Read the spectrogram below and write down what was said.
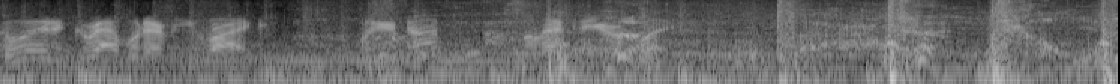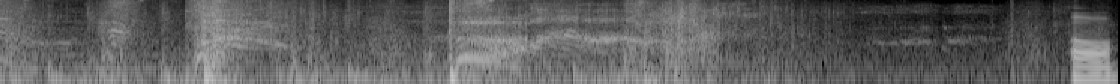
Go ahead and grab whatever you like. When you're done, I'll head to your place. Oh.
